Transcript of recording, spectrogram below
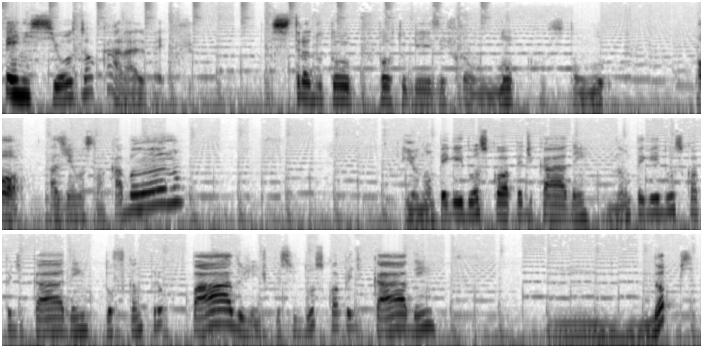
pernicioso ao caralho, velho. Esse tradutor português aí ficam loucos, estão loucos. Ó, as gemas estão acabando. E eu não peguei duas cópias de cada, hein? Não peguei duas cópias de cada, hein? Tô ficando preocupado, gente. Preciso de duas cópias de cada, hein? Hum, nope.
